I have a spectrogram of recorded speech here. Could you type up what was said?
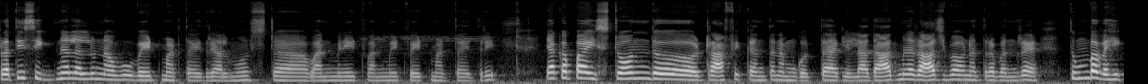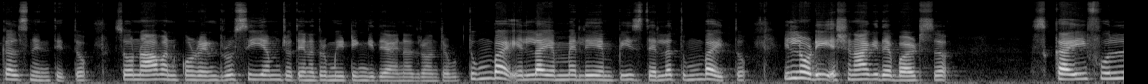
ಪ್ರತಿ ಸಿಗ್ನಲಲ್ಲೂ ನಾವು ವೆಯ್ಟ್ ಮಾಡ್ತಾಯಿದ್ರಿ almost one minute one minute wait ಮಾಡ್ತಾಯಿದ್ರಿ ಯಾಕಪ್ಪ, ಇಷ್ಟೊಂದು ಟ್ರಾಫಿಕ್ ಅಂತ ನಮ್ಗೆ ಗೊತ್ತಾಗಲಿಲ್ಲ ಅದಾದಮೇಲೆ ರಾಜ್ಭವನ್ ಹತ್ರ ಬಂದರೆ ತುಂಬ ವೆಹಿಕಲ್ಸ್ ನಿಂತಿತ್ತು. ಸೊ ನಾವು ಅಂದ್ಕೊಂಡ್ರೆ ಏನಾದರೂ ಸಿ ಎಂ ಜೊತೆ ಏನಾದರೂ ಮೀಟಿಂಗ್ ಇದೆಯಾ, ಏನಾದರೂ ಅಂತ ಹೇಳ್ಬಿಟ್ಟು ತುಂಬ ಎಲ್ಲ ಎಂ ಎಲ್ ಎ ಎಂ ಪಿಸ್ದೆಲ್ಲ ತುಂಬ ಇತ್ತು. ಇಲ್ಲಿ ನೋಡಿ ಎಷ್ಟು ಚೆನ್ನಾಗಿದೆ ಬರ್ಡ್ಸ್ ಸ್ಕೈ ಫುಲ್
